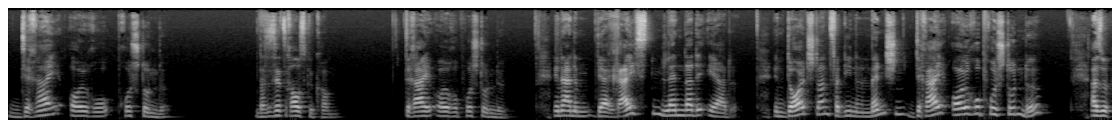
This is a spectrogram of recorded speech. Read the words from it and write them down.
3 Euro pro Stunde. Das ist jetzt rausgekommen. 3 Euro pro Stunde in einem der reichsten Länder der Erde. In Deutschland verdienen Menschen 3 Euro pro Stunde. Also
